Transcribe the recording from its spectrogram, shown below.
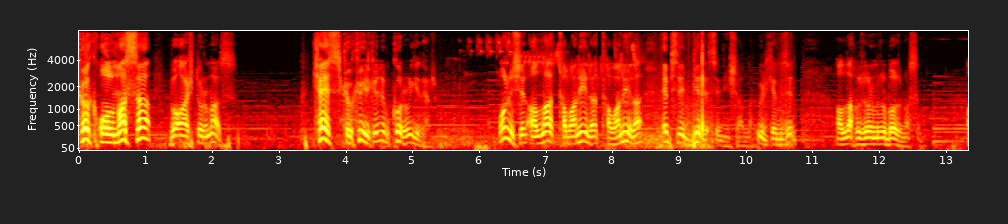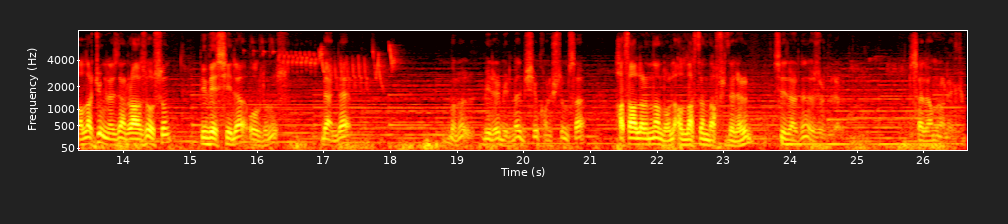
Kök olmazsa bu ağaç durmaz. Kes kökü ilk önce kurur gider. Onun için Allah tabanıyla, tavanıyla hepsini bir etsin inşallah ülkemizin. Allah huzurumuzu bozmasın. Allah cümlenizden razı olsun. Bir vesile oldunuz. Ben de bunu bilir bilmez bir şey konuştumsa hatalarımdan dolayı Allah'tan da affı dilerim. Sizlerden özür dilerim. Selamun aleyküm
